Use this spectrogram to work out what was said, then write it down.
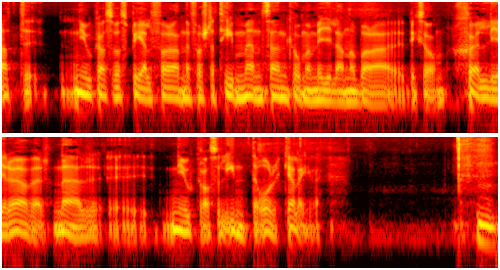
att Newcastle var spelförande första timmen. Sen kommer Milan och bara liksom sköljer över när eh, Newcastle inte orkar längre. Mm.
